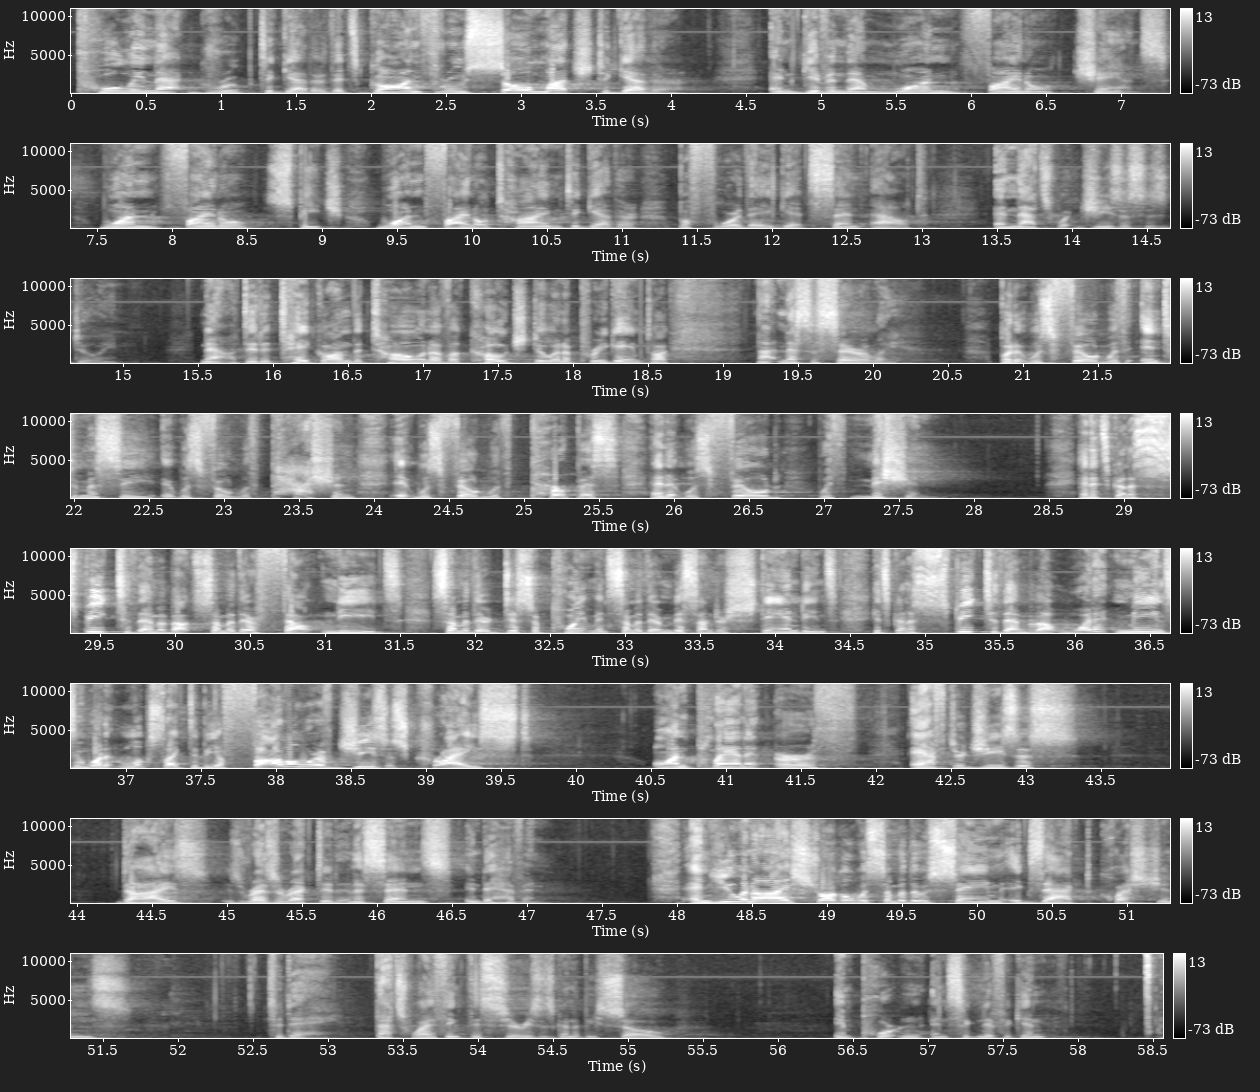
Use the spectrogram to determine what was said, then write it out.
pulling that group together that's gone through so much together and giving them one final chance, one final speech, one final time together before they get sent out. And that's what Jesus is doing. Now, did it take on the tone of a coach doing a pregame talk? Not necessarily. But it was filled with intimacy, it was filled with passion, it was filled with purpose, and it was filled with mission. And it's going to speak to them about some of their felt needs, some of their disappointments, some of their misunderstandings. It's going to speak to them about what it means and what it looks like to be a follower of Jesus Christ on planet Earth after Jesus dies, is resurrected, and ascends into heaven. And you and I struggle with some of those same exact questions today. That's why I think this series is going to be so important and significant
